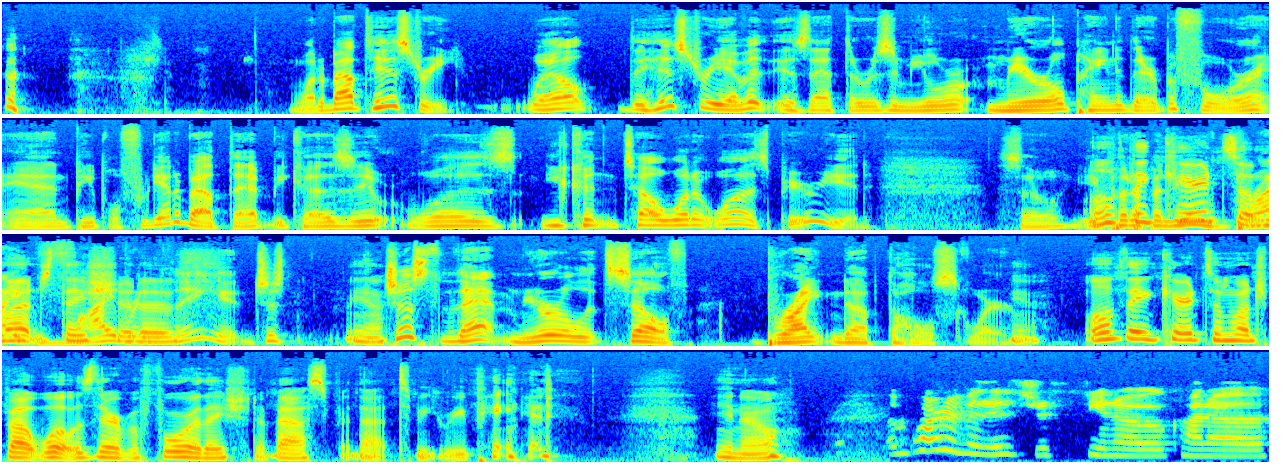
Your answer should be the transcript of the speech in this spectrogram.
what about the history? Well, the history of it is that there was a mural, mural painted there before, and people forget about that because it was you couldn't tell what it was. Period. So you Well, put up a new so bright, much, they vibrant should've- thing. It just yeah just that mural itself brightened up the whole square. yeah Well, if they cared so much about what was there before, they should have asked for that to be repainted. you know. And part of it is just you know kind of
